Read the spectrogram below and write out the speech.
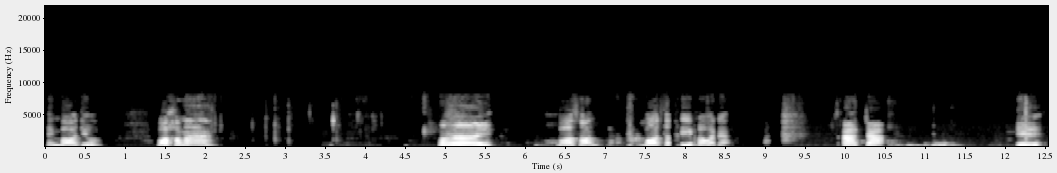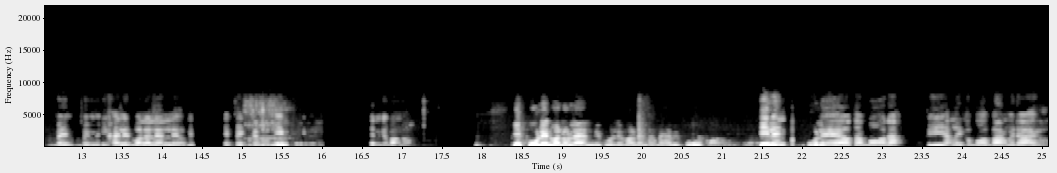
เห็นบอสอยู่ บอสเข้ามา ว่าไง บอสสอน บอสสตรีมบ้าวันเนี้ยอาจจะพี่ไม่ไม่ไม่มีใครเล่นวอลเลนเลยเหรอมีเอเปกกันเหรอนี่เล่นกันบ้างเหรอ พี่ภูเล่นวอลเลนพี่ภูเล่นวอลเลนทักไปหาพี่ภูพี่เล่นกับกูแล้วแต่บอสอะ พี่อยากเล่นกับบอสบ้างไม่ได้เหรอ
